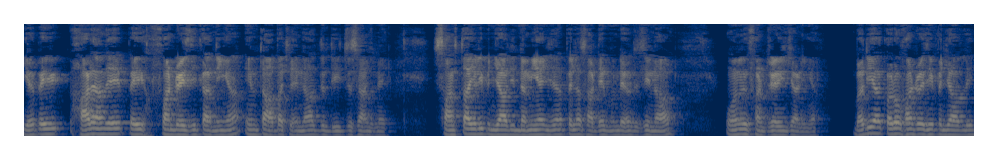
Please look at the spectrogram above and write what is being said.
ਇਹ ਭਈ ਹੜ੍ਹਾਂ ਦੇ ਭਈ ਫੰਡ ਰੇਜ਼ਿੰਗ ਕਰਨੀ ਆ, ਅਮਿਤਾਭ ਬੱਚਨ ਨਾਲ, ਦਲਜੀਤ ਦੋਸਾਂਝ ਨੇ। ਸੰਸਥਾ ਜਿਹੜੀ ਪੰਜਾਬ ਦੀ ਨਵੀਂ ਆ ਜਿਹਦਾ ਪਹਿਲਾਂ ਸਾਡੇ ਮੁੰਡੇ ਹੁੰਦੇ ਸੀ ਨਾਲ, ਉਹਨਾਂ ਨੂੰ ਫੰਡ ਰੇਜ਼ਿੰਗ ਜਾਣੀ ਆ। ਵਧੀਆ ਕਰੋ ਫੰਡ ਰੇਜ਼ਿੰਗ ਪੰਜਾਬ ਲਈ।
